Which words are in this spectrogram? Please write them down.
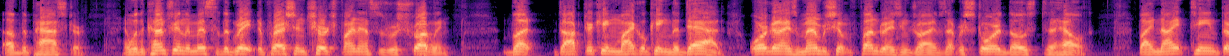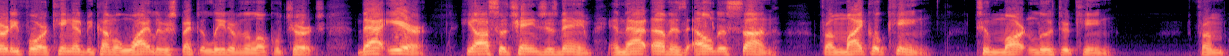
of the pastor. And with the country in the midst of the Great Depression, church finances were struggling. But Dr. King, Michael King, the dad, organized membership and fundraising drives that restored those to health. By 1934, King had become a widely respected leader of the local church. That year, he also changed his name and that of his eldest son from Michael King to Martin Luther King, from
